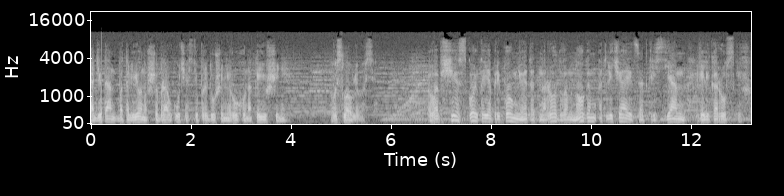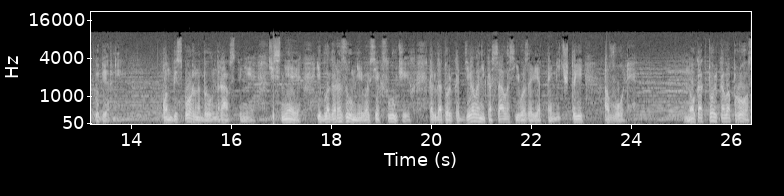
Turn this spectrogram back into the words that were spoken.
Ад'ютант батальйону, що брав участь у придушенні руху на Київщині, висловлювався. Вообще, сколько я припомню, этот народ во многом отличается от крестьян великорусских губерний. Он бесспорно был нравственнее, честнее и благоразумнее во всех случаях, когда только дело не касалось его заветной мечты о воле. Но как только вопрос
